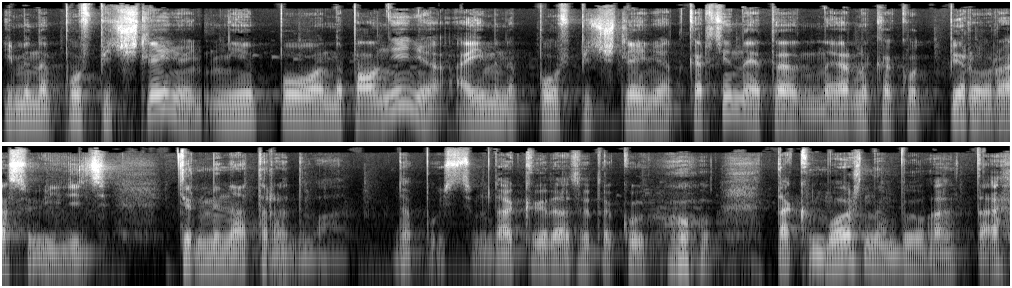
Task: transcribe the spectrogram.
именно по впечатлению, не по наполнению, а именно по впечатлению от картины. Это, наверное, как вот первый раз увидеть Терминатора 2 допустим, да, когда ты такой, так можно было, так,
